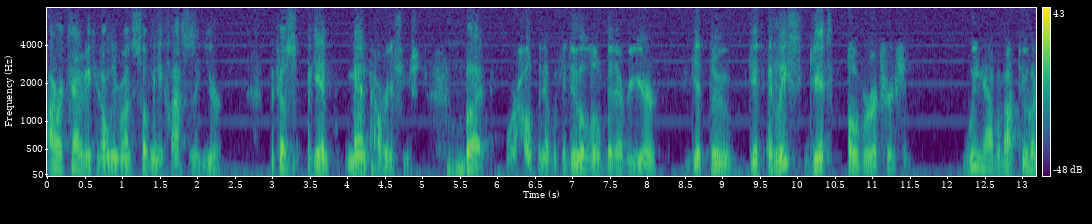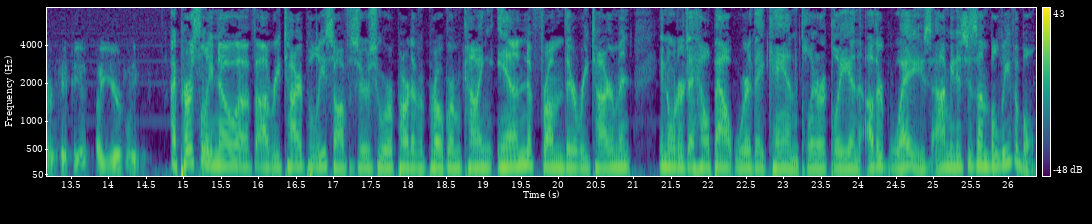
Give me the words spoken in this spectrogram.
Our academy can only run so many classes a year because, again, manpower issues. Mm-hmm. But we're hoping that we can do a little bit every year, get through, get at least get over attrition. We have about 250 a, a year leave. I personally so, know of uh, retired police officers who are part of a program coming in from their retirement in order to help out where they can clerically and other ways. I mean, it's just unbelievable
